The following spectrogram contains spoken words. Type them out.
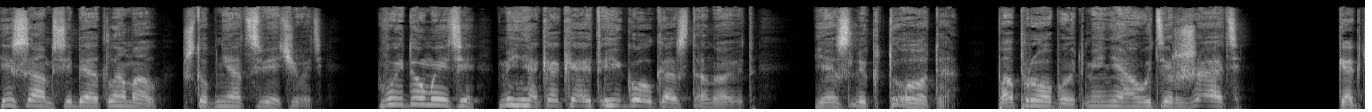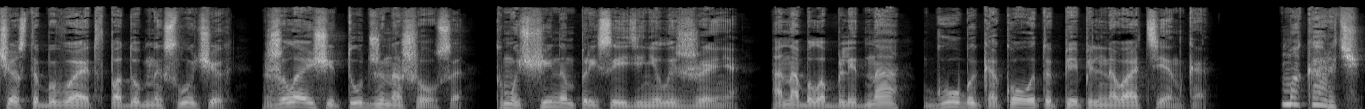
и сам себе отломал, чтобы не отсвечивать. Вы думаете, меня какая-то иголка остановит? Если кто-то попробует меня удержать...» Как часто бывает в подобных случаях, желающий тут же нашелся. К мужчинам присоединилась Женя. Она была бледна, губы какого-то пепельного оттенка. «Макарыч,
